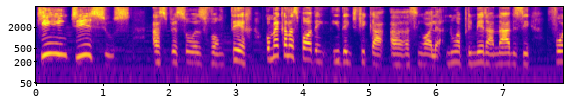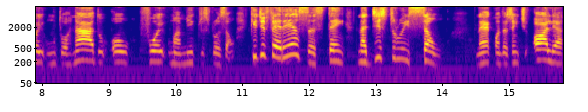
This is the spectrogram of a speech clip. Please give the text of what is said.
que indícios as pessoas vão ter, como é que elas podem identificar, assim, olha, numa primeira análise foi um tornado ou foi uma microexplosão? Que diferenças tem na destruição, né? Quando a gente olha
